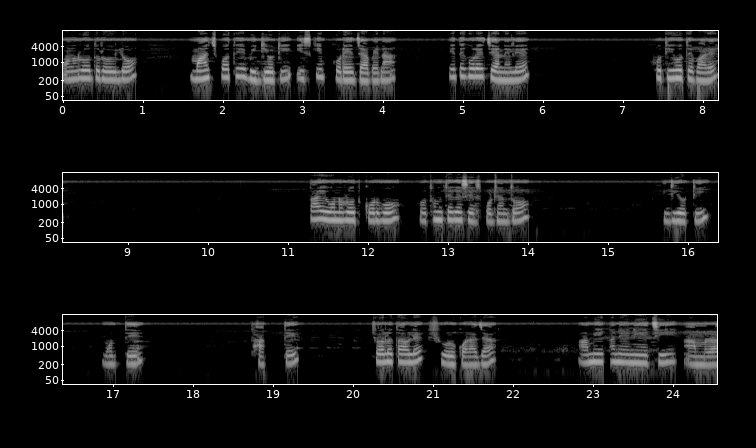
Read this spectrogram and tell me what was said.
অনুরোধ রইল। মাঝপথে ভিডিওটি স্কিপ করে যাবে না। এতে করে চ্যানেলে ক্ষতি হতে পারে। তাই অনুরোধ করব প্রথম থেকে শেষ পর্যন্ত ভিডিওটি মধ্যে থাকতে চলো তাহলে শুরু করা যাক। আমি এখানে নিয়েছি আমরা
